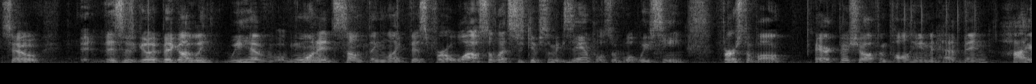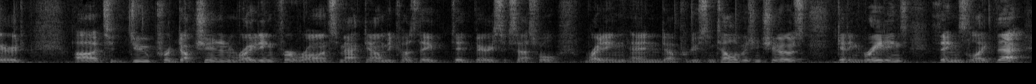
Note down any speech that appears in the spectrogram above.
So this is good, Big Ugly. We have wanted something like this for a while. So let's just give some examples of what we've seen. First of all, Eric Bischoff and Paul Heyman have been hired uh, to do production and writing for Raw and SmackDown because they did very successful writing and uh, producing television shows, getting ratings, things like that.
